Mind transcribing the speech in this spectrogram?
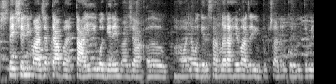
स्पेशली माझ्या त्या ताई वगैरे माझ्या भावांना वगैरे सांगणार आहे माझं यूट्यूब चॅनल करून. तुम्ही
